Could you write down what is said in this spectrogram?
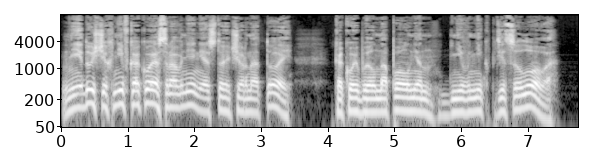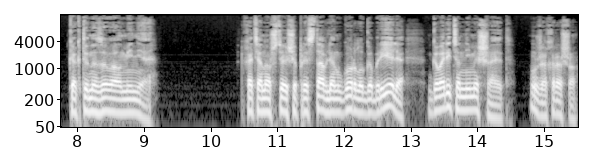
не идущих ни в какое сравнение с той чернотой, какой был наполнен дневник Птицелова, как ты называл меня. Хотя нож все еще приставлен к горлу Габриэля, говорить он не мешает. Уже хорошо.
